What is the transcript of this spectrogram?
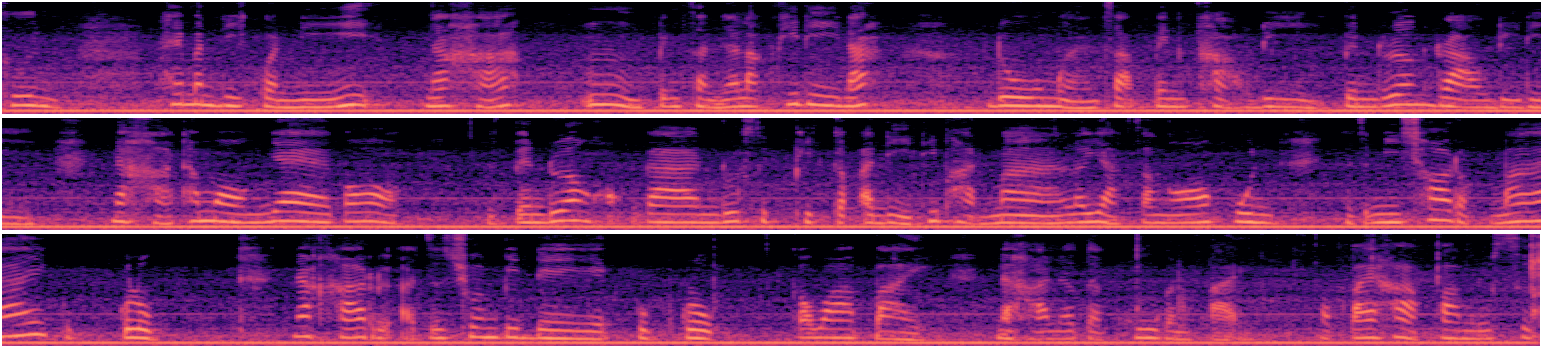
ขึ้น ให้มันดีกว่านี้นะคะ อืมเป็นสัญลักษณ์ที่ดีนะ ดูเหมือนจะเป็นข่าวดี เป็นเรื่องราวดีๆนะคะ ถ้ามองแย่ก็เป็นเรื่องของการรู้สึกผิดกับอดีตที่ผ่านมาแล้วอยากจะง้อคุณอยากจะมีช่อดอกไม้กรุบๆนะคะ หรืออาจจะชวนไปเดทกรุบๆก็ว่าไปนะคะ แล้วแต่คู่กันไป ต่อไปค่ะความรู้สึก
